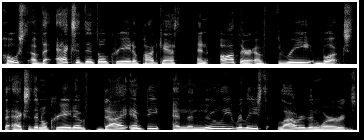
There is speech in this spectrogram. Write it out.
host of the Accidental Creative Podcast, and author of three books The Accidental Creative, Die Empty, and the newly released Louder Than Words.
